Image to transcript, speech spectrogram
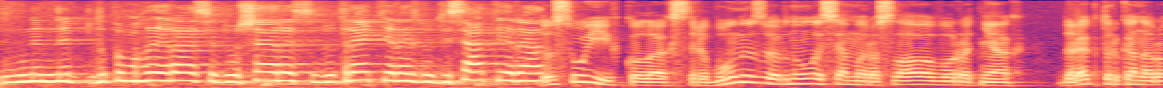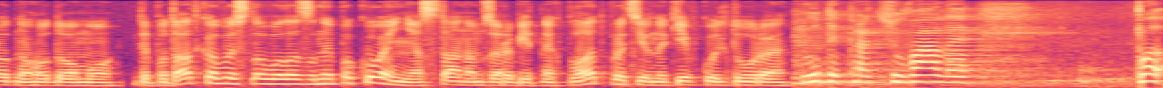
Не, не допомогли раз, іду ще раз, іду третій раз, іду десятий раз. До своїх колег з трибуни звернулася Мирослава Воротняк, директорка Народного дому. Депутатка висловила занепокоєння станом заробітних плат працівників культури. Люди працювали по,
